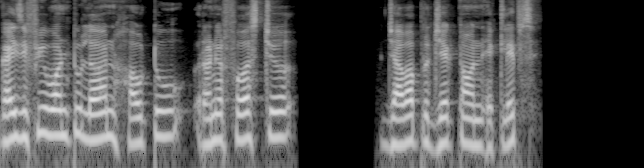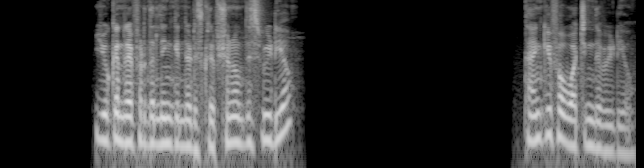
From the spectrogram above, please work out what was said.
Guys if you want to learn how to run your first uh, java project on eclipse you can refer the link in the description of this video. Thank you for watching the video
